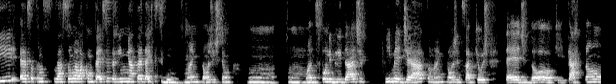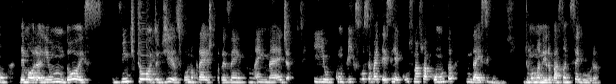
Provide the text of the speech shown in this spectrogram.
e essa transação ela acontece ali em até 10 segundos, né? Então a gente tem um, um, uma disponibilidade imediata, né? Então a gente sabe que hoje TED, DOC, cartão demora ali um, dois, 28 dias, for no crédito, por exemplo, né, em média. E o, com o Pix você vai ter esse recurso na sua conta em 10 segundos, de uma maneira bastante segura.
